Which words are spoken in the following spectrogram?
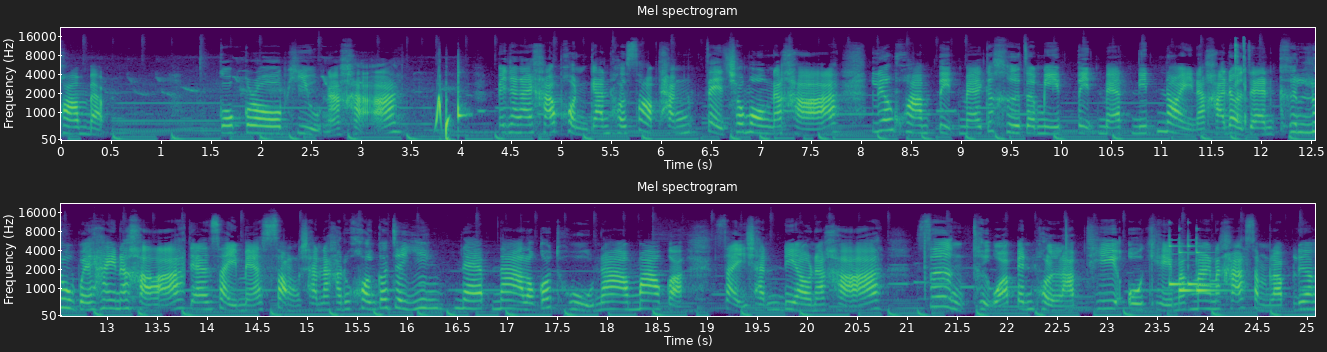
ความแบบโกโกรผิวนะคะ เป็นยังไงคะผลการทดสอบทั้ง 7 ชั่วโมงนะคะ เรื่องความติดแมสก็คือจะมีติดแมสนิดหน่อยนะคะ เดี๋ยวแจนขึ้นรูปไว้ให้นะคะ แจนใส่แมสสองชั้นนะคะ ทุกคนก็จะยิ่งแนบหน้าแล้วก็ถูหน้ามากกว่าใส่ชั้นเดียวนะคะ ซึ่งถือว่าเป็นผลลัพธ์ที่โอเคมากๆนะคะสำหรับเรื่อง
